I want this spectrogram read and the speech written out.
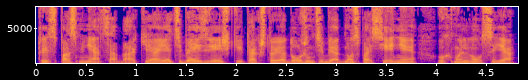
«Ты спас меня от собаки, а я тебя из речки, так что я должен тебе одно спасение», — ухмыльнулся я.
